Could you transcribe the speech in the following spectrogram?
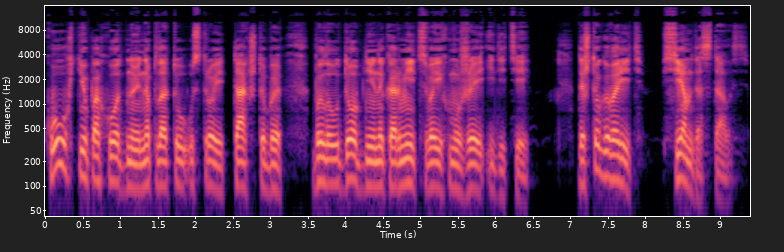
кухню походную на плоту устроить так, чтобы было удобнее накормить своих мужей и детей. Да что говорить, всем досталось.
